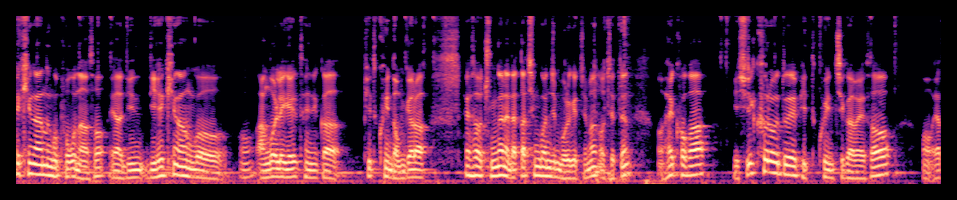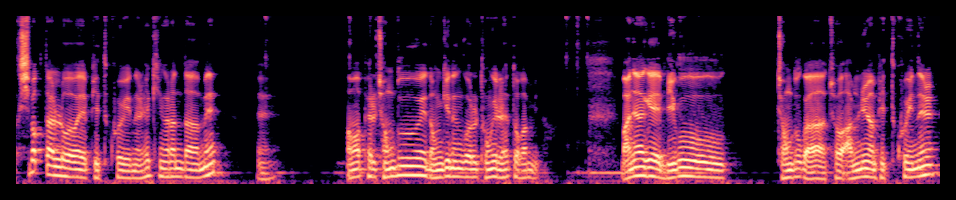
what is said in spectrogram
해킹하는 거 보고 나서 야, 니, 니 해킹한 거안 걸리게 할 테니까 비트코인 넘겨라 해서 중간에 낚아챈 건지 모르겠지만 어쨌든 어, 해커가 이 실크로드의 비트코인 지갑에서 어, 약 10억 달러의 비트코인을 해킹을 한 다음에 예, 암호화폐를 정부에 넘기는 거를 동의를 했다고 합니다. 만약에 미국 정부가 저 압류한 비트코인을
